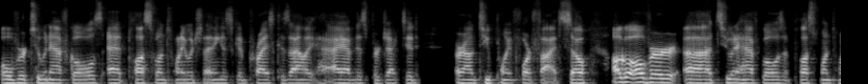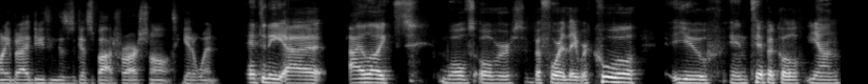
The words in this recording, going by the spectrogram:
over two and a half goals at plus 120, which I think is a good price because I, I have this projected around 2.45. So I'll go over uh, two and a half goals at plus 120, but I do think this is a good spot for Arsenal to get a win. Anthony, uh, I liked Wolves overs before they were cool. You, in typical young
